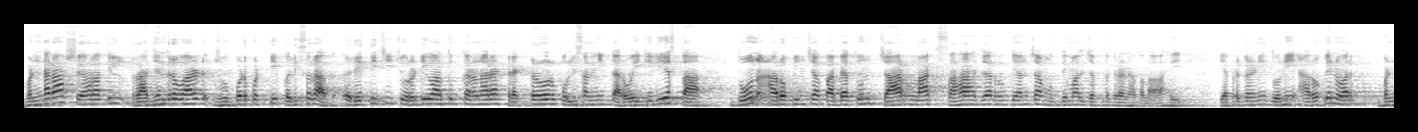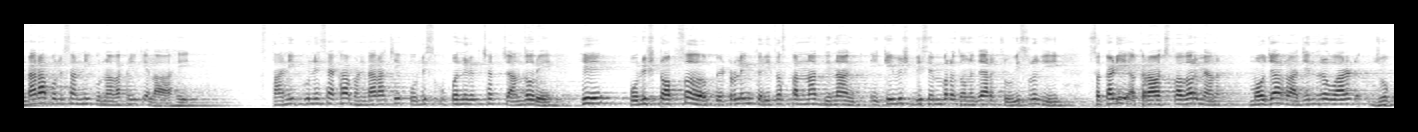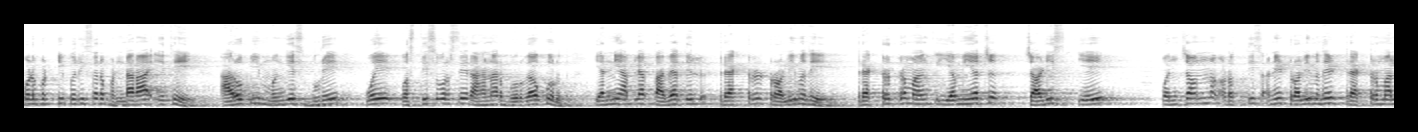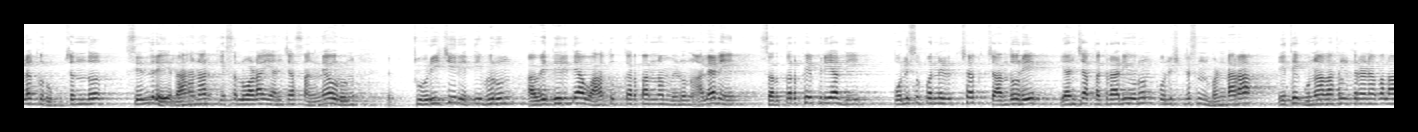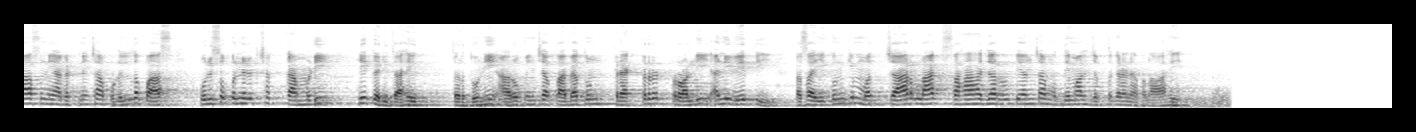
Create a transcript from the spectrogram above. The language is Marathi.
भंडारा शहरातील राजेंद्र वार्ड झोपडपट्टी परिसरात रेतीची चोरटी वाहतूक करणाऱ्या ट्रॅक्टरवर पोलिसांनी कारवाई केली असता दोन आरोपींच्या ताब्यातून चार लाख सहा हजार रुपयांचा मुद्देमाल जप्त करण्यात आला आहे. या प्रकरणी दोन्ही आरोपींवर भंडारा पोलिसांनी गुन्हा दाखल केला आहे. स्थानिक गुन्हे शाखा भंडाराचे पोलीस उपनिरीक्षक चांदोरे हे पोलीस स्टॉपसह पेट्रोलिंग करीत असताना दिनांक एकवीस डिसेंबर दोन हजार चोवीस रोजी सकाळी अकरा वाजता दरम्यान मौजा राजेंद्र वार्ड झोपडपट्टी परिसर भंडारा येथे आरोपी मंगेश भुरे वय पस्तीस वर्षे राहणार बोरगाव खुर्द यांनी आपल्या ताब्यातील ट्रॅक्टर ट्रॉलीमध्ये ट्रॅक्टर क्रमांक एम एच चाळीस ए पंचावन्न अडतीस आणि ट्रॉलीमध्ये ट्रॅक्टर मालक रूपचंद सेंद्रे राहणार केसलवाडा यांच्या सांगण्यावरून चोरीची रेती भरून अवैधरित्या वाहतूक करताना मिळून आल्याने सरतर्फे फिर्यादी पोलीस उपनिरीक्षक चांदोरे यांच्या तक्रारीवरून पोलीस स्टेशन भंडारा येथे गुन्हा दाखल करण्यात आला असून या घटनेचा पुढील तपास पोलीस उपनिरीक्षक कांबडी हे करीत आहेत. तर दोन्ही आरोपींच्या ताब्यातून ट्रॅक्टर ट्रॉली आणि रेती असा एकूण किंमत चार लाख सहा हजार रुपयांचा मुद्देमाल जप्त करण्यात आला आहे.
